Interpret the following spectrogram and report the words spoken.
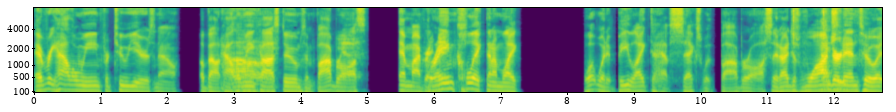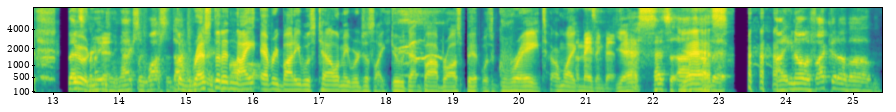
every Halloween for two years now about Halloween Oh. costumes and Bob Yeah. Ross. And my Great brain clicked, and I'm like, what would it be like to have sex with Bob Ross? And I just wandered Actually, into it. That's dude. amazing. I actually watched the The rest of the Bob night, Ross. everybody was telling me, we're just like, dude, that Bob Ross bit was great. I'm like, Amazing bit. yes. That's uh, I yes. bet. I, you know, if I could have, um,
